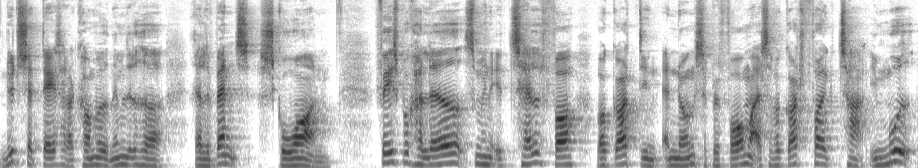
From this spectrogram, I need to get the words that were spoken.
nyt sæt data, der er kommet, nemlig det, der hedder relevansscoren. Facebook har lavet simpelthen et tal for, hvor godt din annonce performer, altså hvor godt folk tager imod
